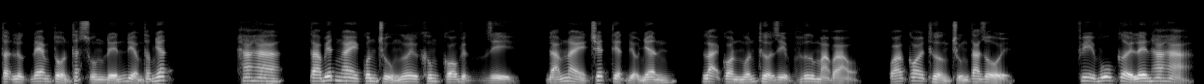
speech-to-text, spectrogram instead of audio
tận lực đem tổn thất xuống đến điểm thấp nhất. Ha ha, ta biết ngay quân chủ ngươi không có việc gì, đám này chết tiệt điểu nhân, lại còn muốn thừa dịp hư mà vào, quá coi thường chúng ta rồi. Phi Vũ cười lên ha ha,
